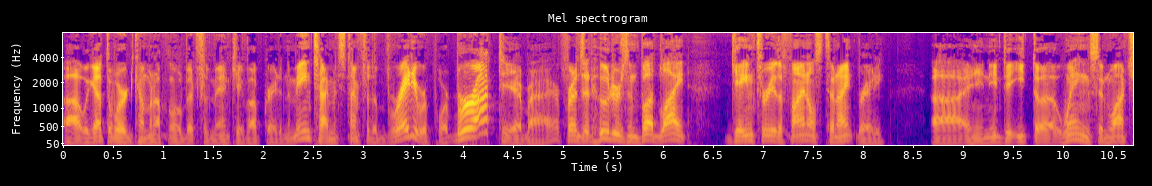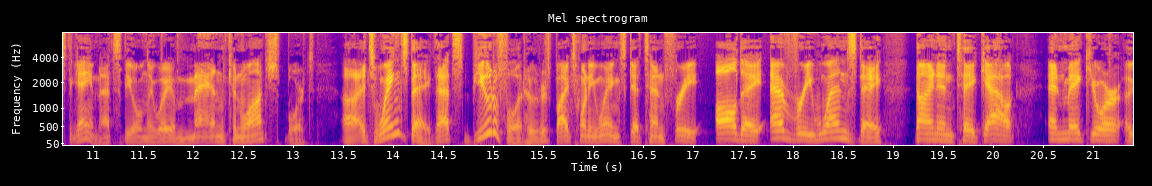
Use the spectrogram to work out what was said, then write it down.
uh, we got the word coming up a little bit for the Man Cave upgrade. In the meantime, it's time for the Brady Report, brought to you by our friends at Hooters and Bud Light. Game three of the finals tonight, Brady. Uh, and you need to eat the wings and watch the game. That's the only way a man can watch sports. Uh, it's Wings Day. That's beautiful at Hooters. Buy 20 wings, get 10 free all day, every Wednesday. Dine in, take out, and make your uh,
